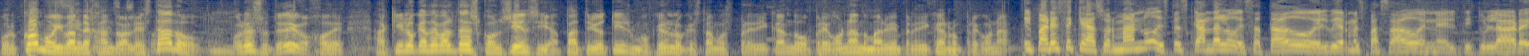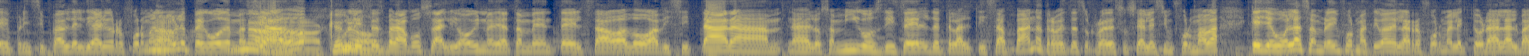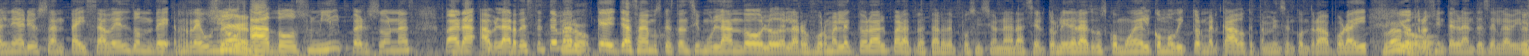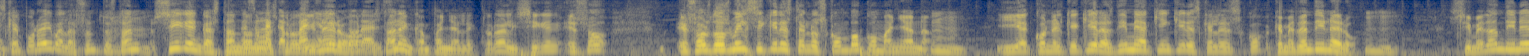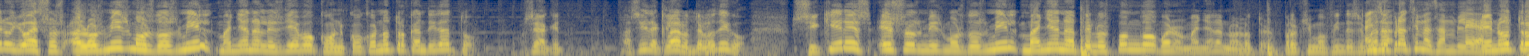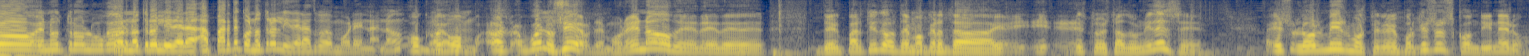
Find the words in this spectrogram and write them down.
Por cómo iban Sí, dejando al. Estado. Mm. Por eso te digo, joder, aquí lo que hace falta es conciencia, patriotismo, que es lo que estamos predicando o pregonando, más bien predicar, no pregonar. Y parece que a su hermano este escándalo desatado el viernes pasado en el titular eh, principal del diario Reforma Nah, no le pegó demasiado. nah, no. Ulises Bravo salió inmediatamente el sábado a visitar a, a los amigos, dice él, de Tlaltizapán. A través de sus redes sociales informaba que llevó la asamblea informativa de la reforma electoral al balneario Santa Isabel, donde reunió Siguen. a dos mil personas para hablar de este tema, Pero- que ya sabemos que están simulando lo de la reforma electoral para tratar de posicionar a ciertos liderazgos como él, como Víctor Mercado, que también se encontraba por ahí, y otros integrantes del gabinete. Es que por ahí va el asunto. Están, siguen gastando Es nuestro dinero. electoral, Están sí. en campaña electoral y siguen eso. Esos 2.000 si quieres te los convoco mañana. Y eh, con el que quieras, dime a quién quieres que les que me den dinero. Si me dan dinero, yo a esos a los mismos 2000 mañana les llevo con, co- con, otro candidato. O sea que así de claro te lo digo. Si quieres esos mismos 2000, mañana te los pongo, bueno, mañana no, el, otro, el próximo fin de semana En su próxima asamblea. en otro en otro lugar Con otro liderazgo, aparte con otro liderazgo de Morena, ¿no? o, o- o- bueno, sí, de Morena o de, de- de- del Partido Demócrata esto estadounidense. Es los mismos, porque eso es con dinero.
